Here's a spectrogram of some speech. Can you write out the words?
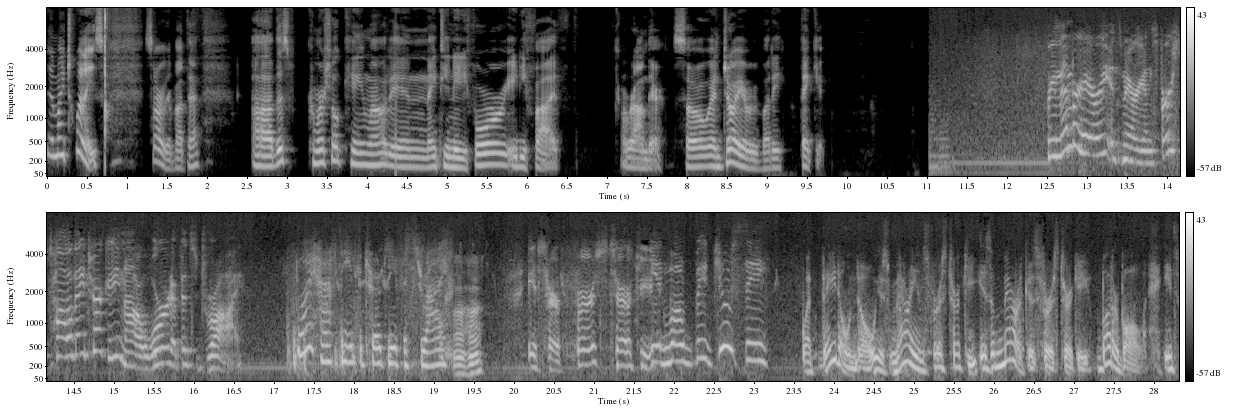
in my twenties. Sorry about that. Uh, this commercial came out in 1984, 85, around there. So enjoy, everybody. Thank you. Remember, Harry, it's Marion's first holiday turkey, not a word if it's dry. Do I have to eat the turkey if it's dry? Uh-huh. It's her first turkey. It won't be juicy. What they don't know is Marion's first turkey is America's first turkey, Butterball. It's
